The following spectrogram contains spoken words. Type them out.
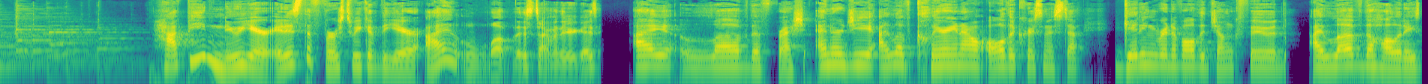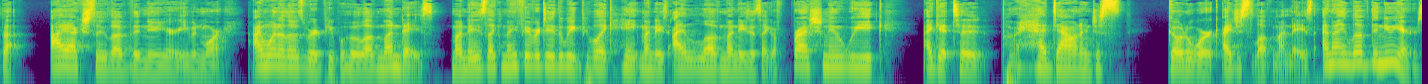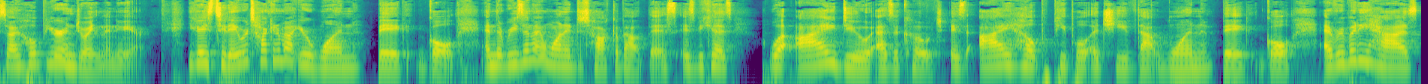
Happy New Year. It is the first week of the year. I love this time of the year, guys. I love the fresh energy. I love clearing out all the Christmas stuff, getting rid of all the junk food. I love the holidays, but I actually love the new year even more. I'm one of those weird people who love Mondays. Monday's like my favorite day of the week. People like hate Mondays. I love Mondays. It's like a fresh new week. I get to put my head down and just go to work. I just love Mondays and I love the new year. So I hope you're enjoying the new year. You guys, today we're talking about your one big goal. And the reason I wanted to talk about this is because what I do as a coach is I help people achieve that one big goal. Everybody has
